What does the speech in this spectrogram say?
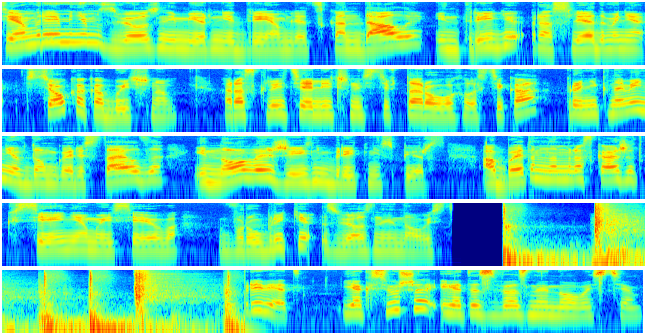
Тем временем звездный мир не дремлет. Скандалы, интриги, расследования – все как обычно раскрытие личности второго холостяка, проникновение в дом Гарри Стайлза и новая жизнь Бритни Спирс. Об этом нам расскажет Ксения Моисеева в рубрике «Звездные новости». Привет, я Ксюша, и это «Звездные новости».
